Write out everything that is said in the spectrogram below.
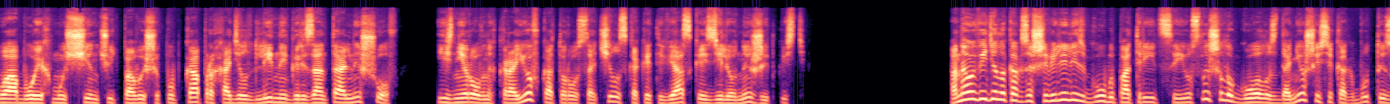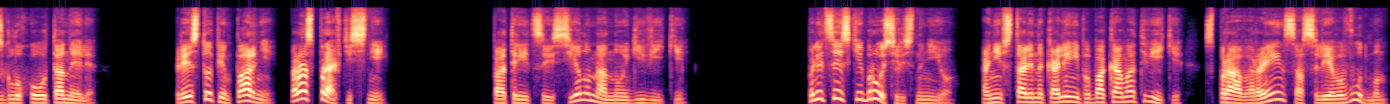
У обоих мужчин чуть повыше пупка проходил длинный горизонтальный шов, из неровных краев которого сочилась какая-то вязкая зеленая жидкость. Она увидела, как зашевелились губы Патриции и услышала голос, донесшийся как будто из глухого тоннеля. «Приступим, парни, расправьтесь с ней». Патриция села на ноги Вики. Полицейские бросились на нее. Они встали на колени по бокам от Вики, справа Рейнс, а слева Вудман.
